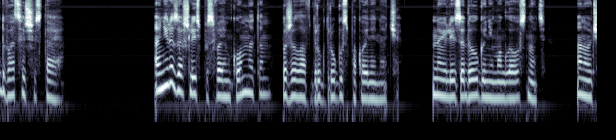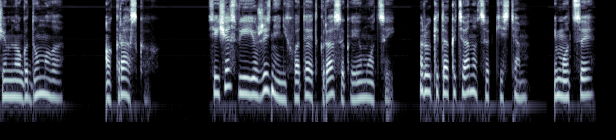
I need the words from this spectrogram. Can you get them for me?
26. Они разошлись по своим комнатам, пожелав друг другу спокойной ночи. Но Элиза долго не могла уснуть. Она очень много думала о красках. Сейчас в ее жизни не хватает красок и эмоций. Руки так и тянутся к кистям. Эмоции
